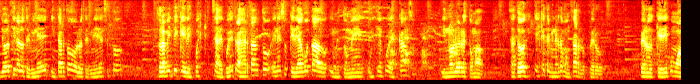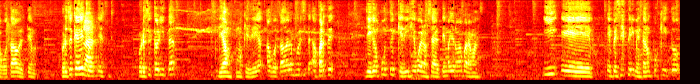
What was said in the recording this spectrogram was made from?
yo al final lo terminé de pintar todo, lo terminé de hacer todo. Solamente que después, o sea, después de trabajar tanto en eso, quedé agotado y me tomé un tiempo de descanso y no lo he retomado. O sea, todo es que terminar de montarlo, pero pero quedé como agotado del tema. Por eso es que de hecho, es, por eso es que ahorita, digamos, como quedé agotado de la mujercita. Aparte, llegué a un punto en que dije, bueno, o sea, el tema ya no va para más. Y eh, empecé a experimentar un poquito,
